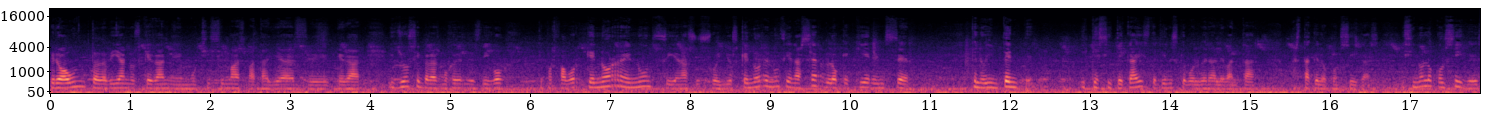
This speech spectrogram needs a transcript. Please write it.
pero aún todavía nos quedan muchísimas batallas que dar. Y yo siempre a las mujeres les digo que por favor que no renuncien a sus sueños, que no renuncien a ser lo que quieren ser, que lo intenten. Y que si te caes te tienes que volver a levantar hasta que lo consigas. Y si no lo consigues,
